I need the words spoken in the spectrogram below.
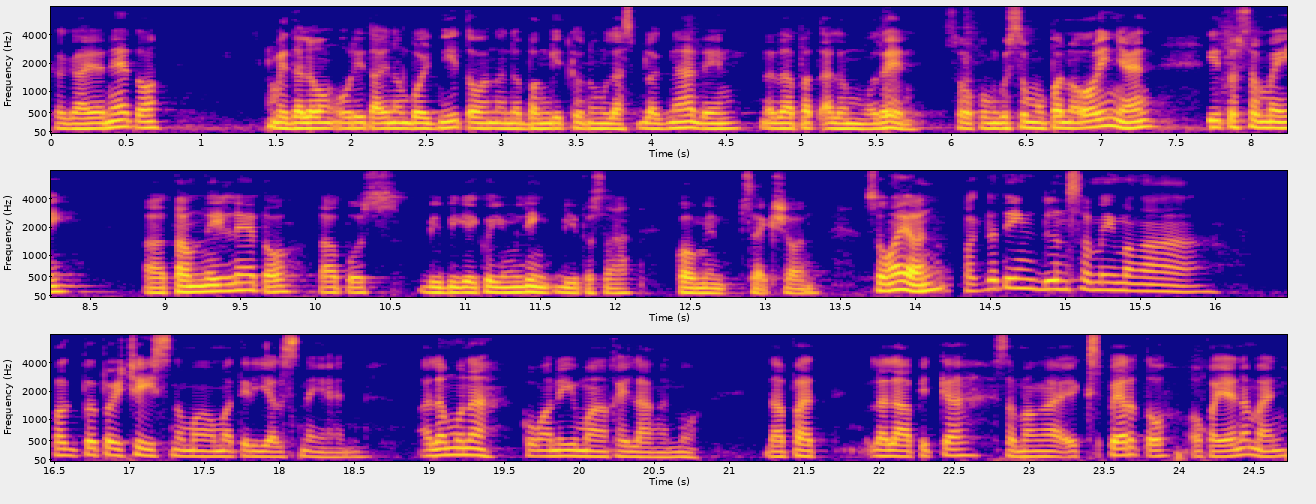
Kagaya nito, may dalawang uri tayo ng board nito na nabanggit ko nung last vlog natin na dapat alam mo rin. So kung gusto mo panoorin yan, dito sa may uh, thumbnail nito, tapos bibigay ko yung link dito sa comment section. So ngayon, pagdating dun sa may mga pagpe-purchase ng mga materials na yan, alam mo na kung ano yung mga kailangan mo. Dapat lalapit ka sa mga eksperto o kaya naman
